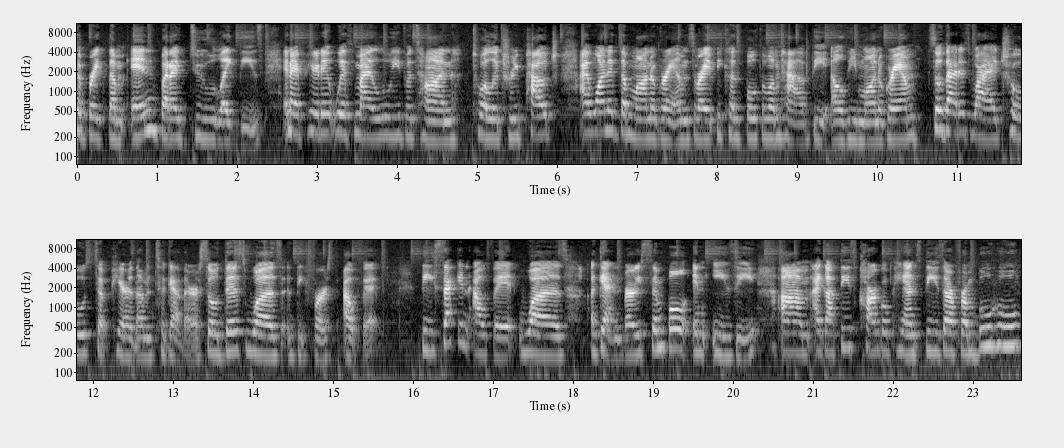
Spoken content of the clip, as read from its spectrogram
to break them in but i do like these. And i paired it with my louis vuitton toiletry pouch. I wanted the monograms right because both of them have the lv monogram. So that is why i chose to pair them together. So this was the first outfit. The second outfit was again very simple and easy. Um, i got these cargo pants. These are from boohoo.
